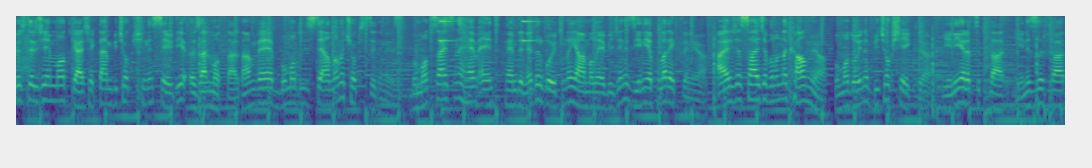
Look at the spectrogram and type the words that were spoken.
Göstereceğim mod gerçekten birçok kişinin sevdiği özel modlardan ve bu modu listeye almamı çok istediniz. Bu mod sayesinde hem End hem de Nether boyutunda yağmalayabileceğiniz yeni yapılar ekleniyor. Ayrıca sadece bununla kalmıyor. Bu mod oyuna birçok şey ekliyor. Yeni yaratıklar, yeni zırhlar,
